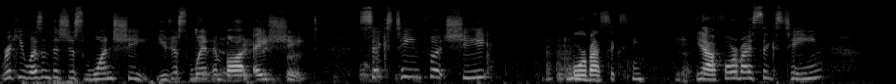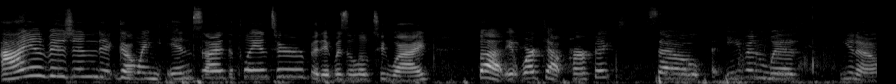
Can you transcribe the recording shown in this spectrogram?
Ricky, wasn't this just one sheet? You just went and bought a 16 foot. sheet, sixteen foot sheet. Four by sixteen. Yeah, four by sixteen. I envisioned it going inside the planter, but it was a little too wide. But it worked out perfect. So even with, you know,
